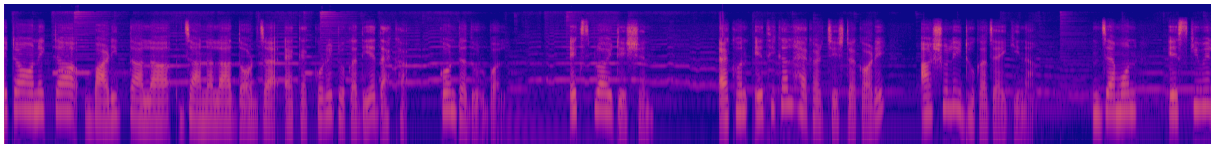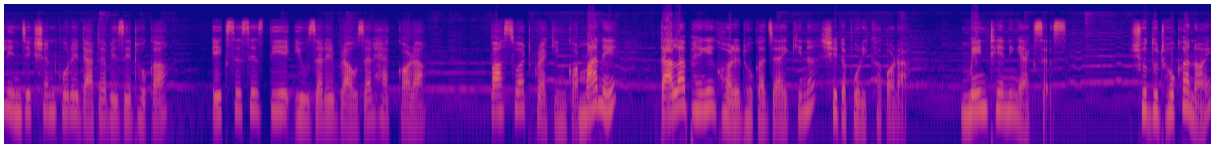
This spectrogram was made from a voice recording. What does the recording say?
এটা অনেকটা বাড়ির তালা, জানালা, দরজা এক এক করে টোকা দিয়ে দেখা। কোনটা দুর্বল? এক্সপ্লয়টেশন এখন এথিক্যাল হ্যাকার চেষ্টা করে, আসলেই ঢোকা যায় কিনা। যেমন, এসকিউএল ইনজেকশন করে ডাটাবেজে ঢোকা, এক্সএসএস দিয়ে ইউজারের ব্রাউজার হ্যাক করা পাসওয়ার্ড ক্র্যাকিং করা। মানে তালা ভেঙে ঘরে ঢোকা যায় কিনা সেটা পরীক্ষা করা। মেনটেনিং অ্যাক্সেস শুধু ঢোকা নয়,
